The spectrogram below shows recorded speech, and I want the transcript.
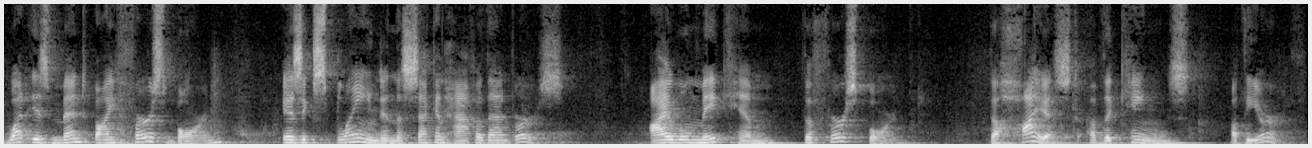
what is meant by firstborn is explained in the second half of that verse. I will make him the firstborn, the highest of the kings of the earth.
